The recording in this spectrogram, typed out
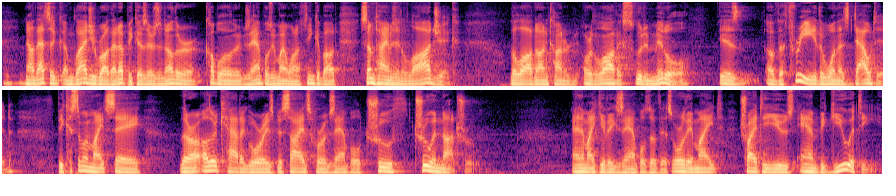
Mm-hmm. Now, that's a, I'm glad you brought that up because there's another couple other examples you might want to think about. Sometimes in logic, the law of non or the law of excluded middle is of the three the one that's doubted. Because someone might say there are other categories besides for example truth true and not true. And they might give examples of this. Or they might try to use ambiguity.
